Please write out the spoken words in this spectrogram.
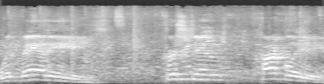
with Manny's, Christian Cockley.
